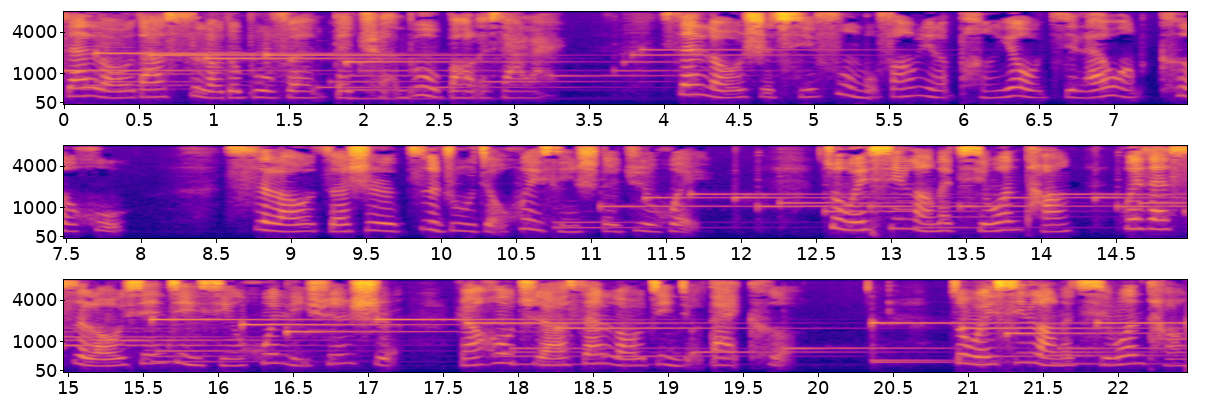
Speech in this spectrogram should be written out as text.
三楼到四楼的部分被全部包了下来。三楼是其父母方面的朋友及来往的客户。四楼则是自助酒会形式的聚会，作为新郎的齐文堂会在四楼先进行婚礼宣誓，然后去到三楼敬酒待客。作为新郎的齐文堂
